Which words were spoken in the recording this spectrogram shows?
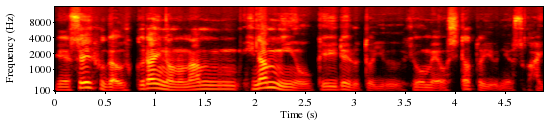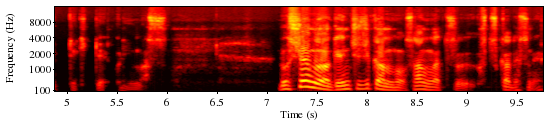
政府がウクライナの難避難民を受け入れるという表明をしたというニュースが入ってきております。ロシア軍は現地時間の3月2日ですね、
